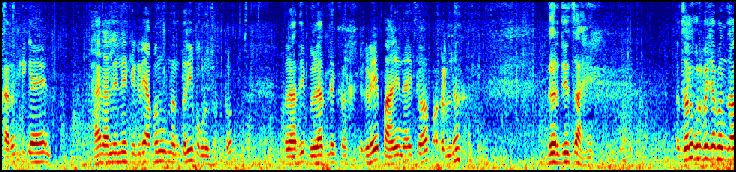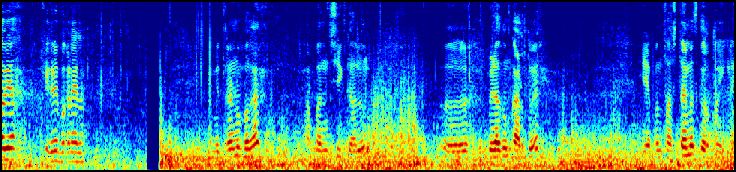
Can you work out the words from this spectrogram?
कारण की काय बाहेर आलेले खेकडे आपण नंतरही पकडू शकतो. पण आधी बिळातले क- खेकडे पाणी नाही तेव्हा पकडणं गरजेचं आहे. तर चल कृपेश पण जाऊया खेकडे पकडायला. मित्रांनो बघा आपण शीख घालून बिळातून काढतोय. हे आपण फर्स्ट टाइमच करतो इकडे.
